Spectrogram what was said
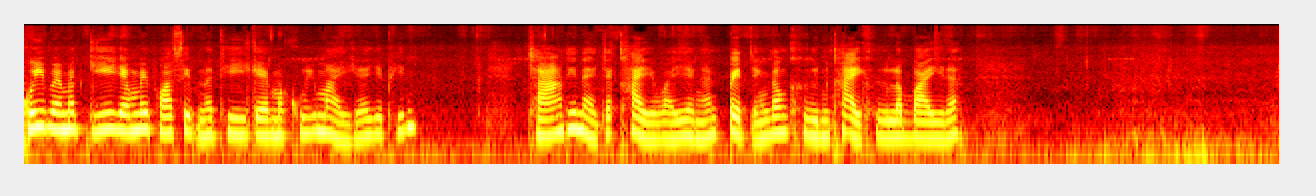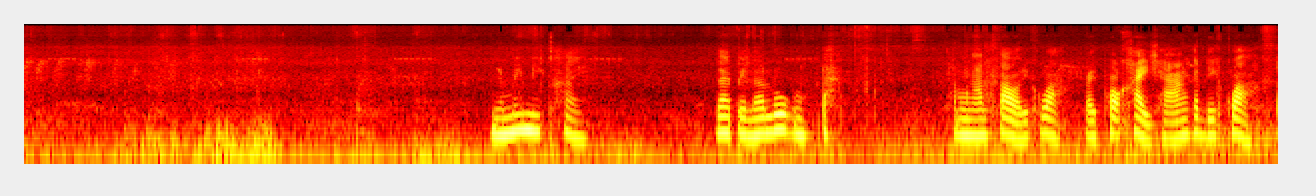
คุยไปเมื่อกี้ยังไม่พอสิบนาทีแกมาคุยใหม่อีกแล้วยายพินช้างที่ไหนจะไข่ไว้อย่างนั้น เป็ดยังต้องคืนไข่คือระบายนะยังไม่มีไข่ ได้ไปแล้วลูกไปทำงานต่อดีกว่า ไปเพาะไข่ช้างกันดีกว่าไป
